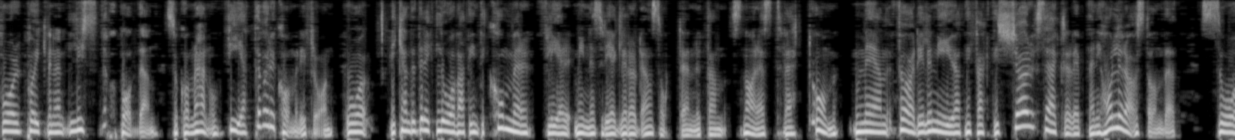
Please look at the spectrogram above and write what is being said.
får pojkvännen lyssna på podden så kommer han att veta var det kommer ifrån. Och vi kan inte direkt lova att det inte kommer fler minnesregler av den sorten, utan snarast tvärtom. Men fördelen är ju att ni faktiskt kör säkrare när ni håller avståndet. Så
